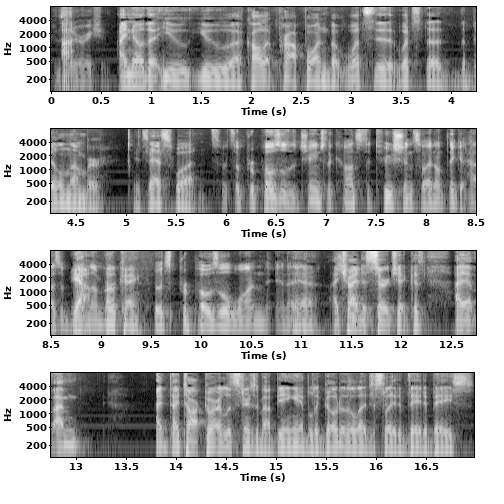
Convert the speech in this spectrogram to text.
consideration. I know that you you uh, call it Prop One, but what's the what's the the bill number? It's S what? So it's a proposal to change the Constitution. So I don't think it has a bill Yeah, number. okay. So it's proposal one, and I- Yeah, I tried to search it because I'm. I, I talked to our listeners about being able to go to the legislative database.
